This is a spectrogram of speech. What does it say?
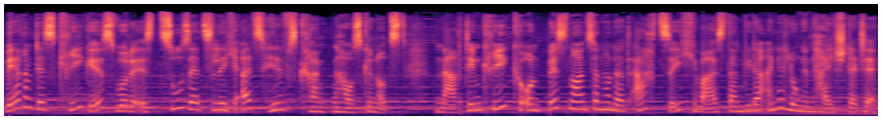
Während des Krieges wurde es zusätzlich als Hilfskrankenhaus genutzt. Nach dem Krieg und bis 1980 war es dann wieder eine Lungenheilstätte. Heilstätte.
